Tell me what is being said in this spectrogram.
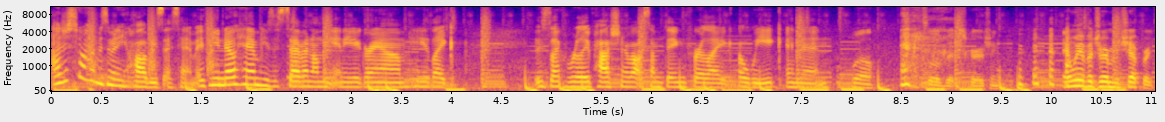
I just don't have as many hobbies as him. If you know him, he's a seven on the Enneagram. He like is like really passionate about something for like a week and then Well, it's a little bit discouraging. and we have a German Shepherd.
